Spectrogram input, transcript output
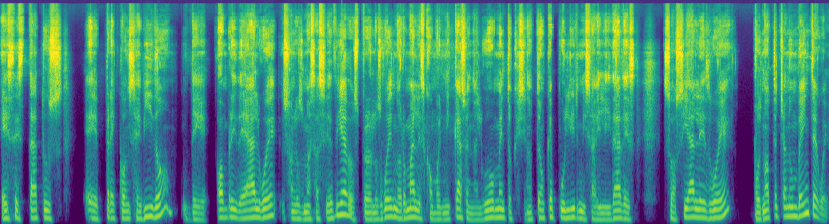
ese estatus eh, preconcebido de hombre ideal, güey, son los más asediados, pero los güeyes normales, como en mi caso, en algún momento que si no tengo que pulir mis habilidades sociales, güey, pues no te echan un 20, güey.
